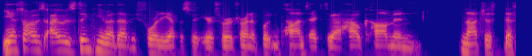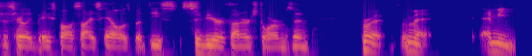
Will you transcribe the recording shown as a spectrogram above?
Yeah, so I was I was thinking about that before the episode here, sort of trying to put in context about how common not just necessarily baseball size hail is, but these severe thunderstorms. And from a, from it, I mean,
